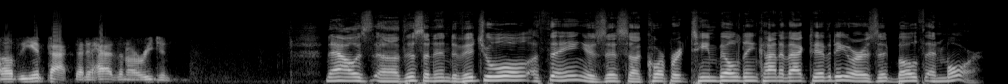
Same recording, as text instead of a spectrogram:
of the impact that it has in our region. Now, is uh, this an individual uh, thing? Is this a corporate team building kind of activity, or is it both and more?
